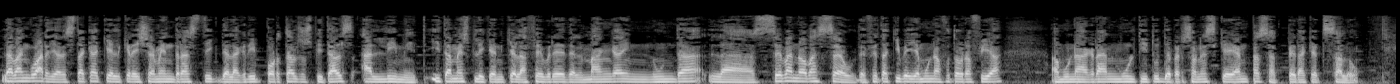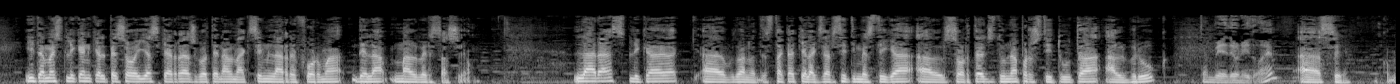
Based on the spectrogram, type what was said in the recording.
La Vanguardia destaca que el creixement dràstic de la grip porta els hospitals al límit i també expliquen que la febre del manga inunda la seva nova seu. De fet, aquí veiem una fotografia amb una gran multitud de persones que han passat per aquest saló. I també expliquen que el PSOE i Esquerra esgoten al màxim la reforma de la malversació. L'Ara explica, eh, bueno, destaca que l'exèrcit investiga el sorteig d'una prostituta al Bruc. També déu nhi eh? Uh, sí, com,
